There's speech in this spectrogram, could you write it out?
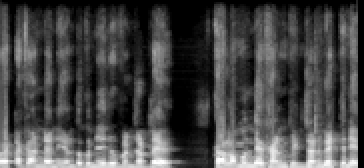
పెట్టకండి అని ఎందుకు నిరూపించట్లే? కళ్ళ ముందే కనిపించని వ్యక్తిని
